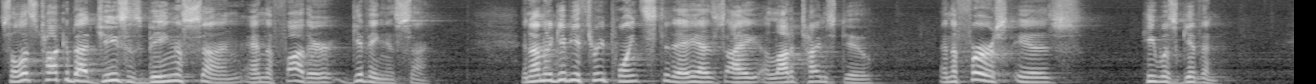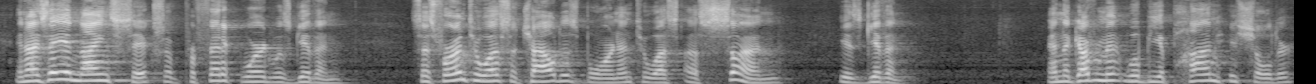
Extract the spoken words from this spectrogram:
So let's talk about Jesus being a son and the father giving a son. And I'm going to give you three points today, as I a lot of times do. And the first is, He was given. In Isaiah 9 6, a prophetic word was given. It says, For unto us a child is born, unto us a son is given. And the government will be upon his shoulder,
